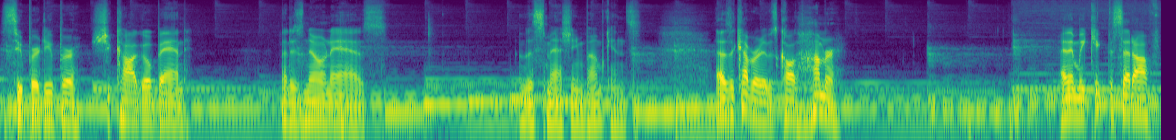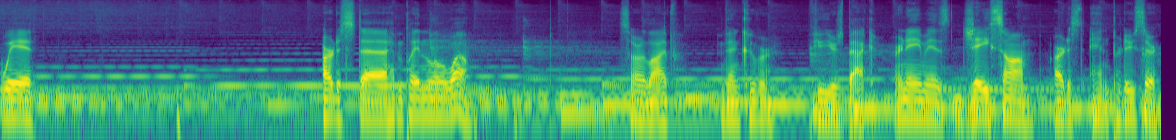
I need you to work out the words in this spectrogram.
super duper Chicago band that is known as the Smashing Pumpkins. That was a cover, it was called Hummer. And then we kicked the set off with artist uh, haven't played in a little while. Saw her live in Vancouver a few years back. Her name is Jay Som, artist and producer.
